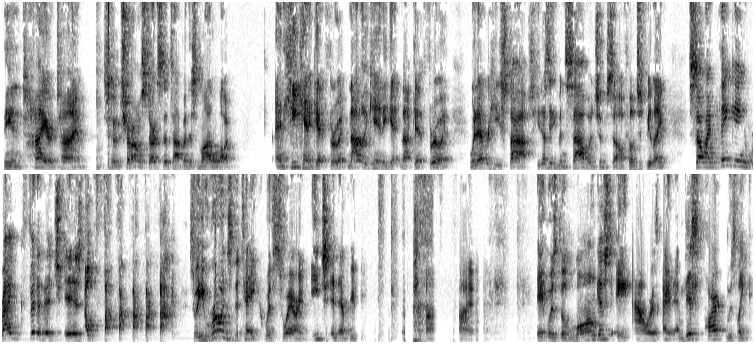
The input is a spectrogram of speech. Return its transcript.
the entire time. So Charles starts the top of this monologue, and he can't get through it. Not only can't he get not get through it, whenever he stops, he doesn't even salvage himself. He'll just be like, "So I'm thinking Rank Fidovich is oh fuck fuck fuck fuck fuck." So he ruins the take with swearing each and every time. It was the longest eight hours I had. And this part was like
